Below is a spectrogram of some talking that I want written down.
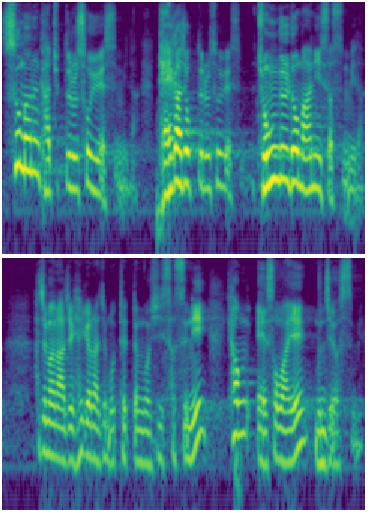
수많은 가축들을 소유했습니다. 대가족들을 소유했습니다. 종들도 많이 있었습니다. 하지만 아직 해결하지 못했던 것이 있었으니 형 에서와의 문제였습니다.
